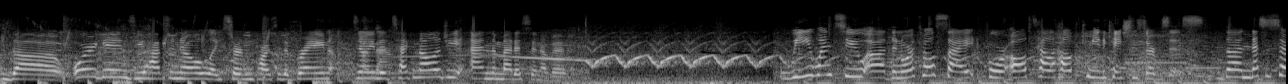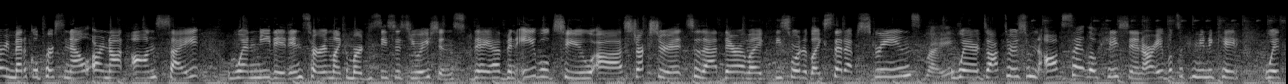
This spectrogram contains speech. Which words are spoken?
the organs, you have to know like certain parts of the brain, knowing the technology and the medicine of it. We went to uh, the Northwell site for all telehealth communication services. The necessary medical personnel are not on site when needed in certain like emergency situations. They have been able to uh, structure it so that there are like these sort of like set up screens Right. where doctors from an off-site location are able to communicate with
